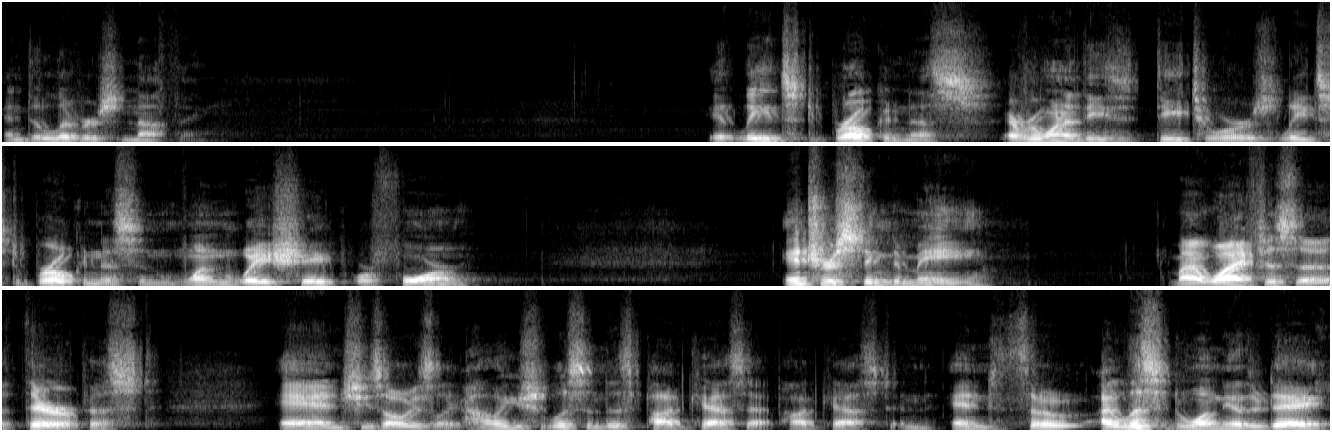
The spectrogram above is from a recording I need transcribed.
and delivers nothing. It leads to brokenness. Every one of these detours leads to brokenness in one way, shape, or form. Interesting to me, my wife is a therapist, and she's always like, "Oh, you should listen to this podcast, that podcast," and and so I listened to one the other day,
